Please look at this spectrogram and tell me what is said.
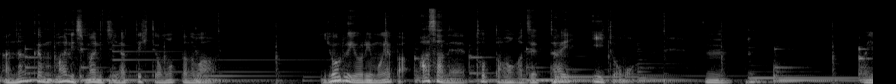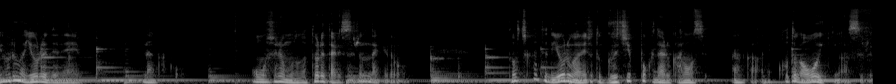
何回も毎日毎日やってきて思ったのは、夜よりもやっぱ朝ね、撮った方が絶対いいと思う。うん。夜は夜でね、面白いものが撮れたりするんだけど、どっちかっていうと夜はね、ちょっと愚痴っぽくなる可能性、なんかね、ことが多い気がする。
